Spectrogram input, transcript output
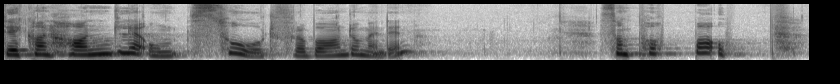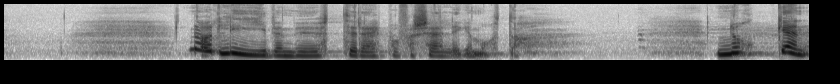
Det kan handle om sår fra barndommen din som popper opp når livet møter deg på forskjellige måter. Noen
